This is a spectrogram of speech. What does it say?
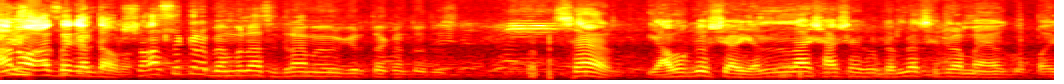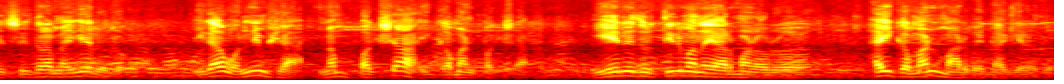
ನಾನು ಆಗಬೇಕಂತ ಅವರು. ಶಾಸಕರ ಬೆಂಬಲ ಸಿದ್ದರಾಮಯ್ಯ ಅವ್ರಿಗೆ ಇರ್ತಕ್ಕಂಥದ್ದು ಸರ್. ಯಾವಾಗಲೂ ಶ ಎಲ್ಲ ಶಾಸಕರ ಬೆಂಬಲ ಸಿದ್ದರಾಮಯ್ಯ ಸಿದ್ದರಾಮಯ್ಯಗೆ ಇರೋದು. ಈಗ ಒಂದು ನಿಮಿಷ ನಮ್ಮ ಪಕ್ಷ ಹೈಕಮಾಂಡ್ ಪಕ್ಷ. ಏನಿದ್ರು ತೀರ್ಮಾನ ಯಾರು ಮಾಡೋರು? ಹೈಕಮಾಂಡ್ ಮಾಡಬೇಕಾಗಿರೋದು.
